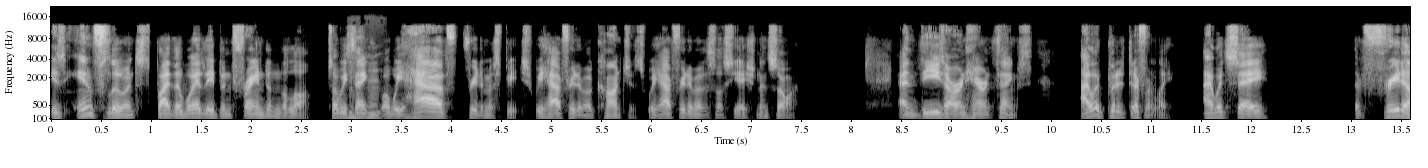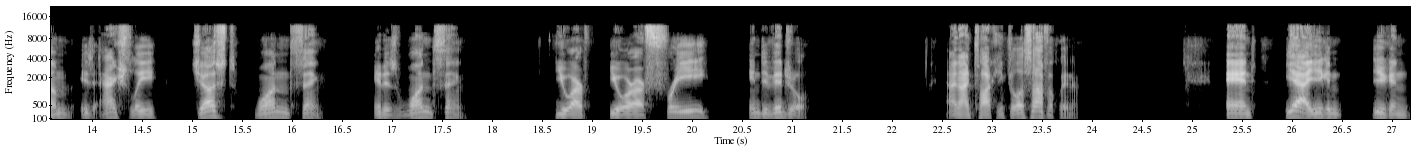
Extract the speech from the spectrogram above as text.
is influenced by the way they've been framed in the law. So we think, mm-hmm. well, we have freedom of speech, we have freedom of conscience, we have freedom of association, and so on. And these are inherent things. I would put it differently. I would say that freedom is actually just one thing. It is one thing. You are you are a free individual. And I'm talking philosophically now. And yeah, you can you can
